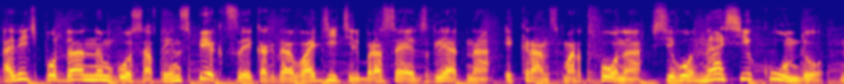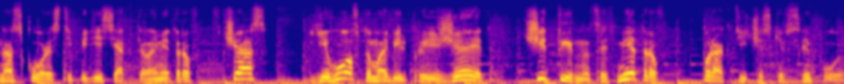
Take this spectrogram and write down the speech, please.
А ведь по данным госавтоинспекции, когда водитель бросает взгляд на экран смартфона всего на секунду на скорости 50 км в час, его автомобиль проезжает 14 метров практически вслепую.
